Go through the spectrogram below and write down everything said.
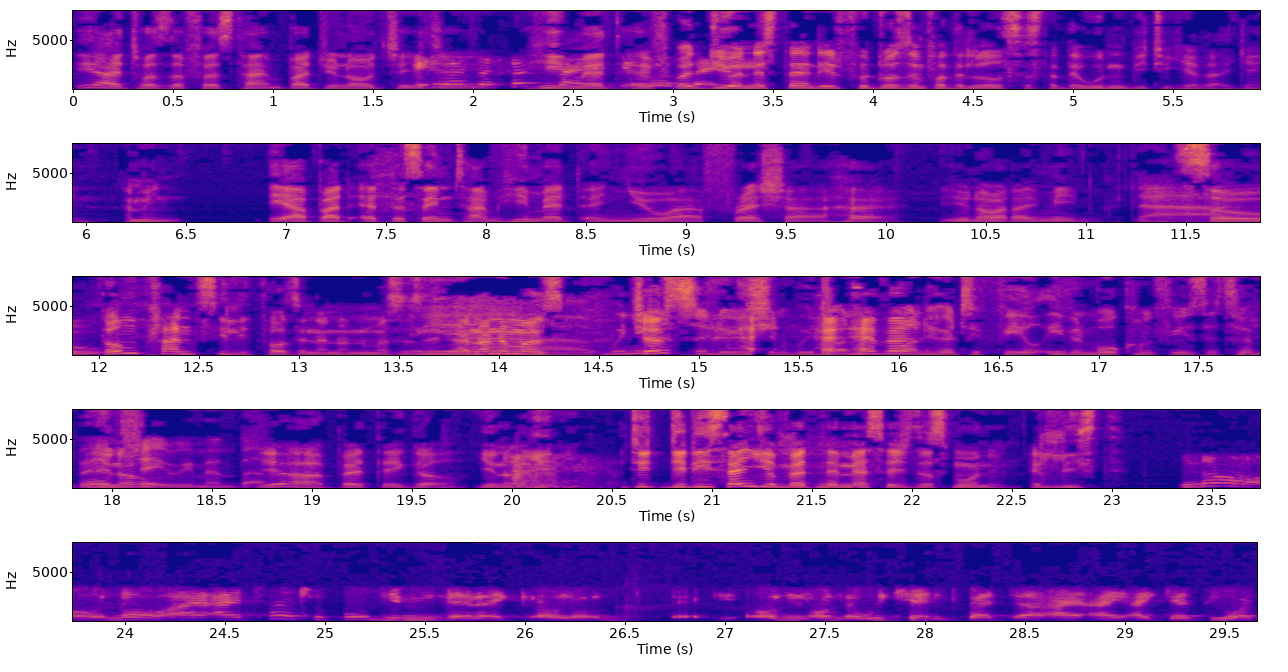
yeah, it was the first time. But you know, It was the JJ, he met a because- But do you understand if it wasn't for the little sister, they wouldn't be together again? I mean, yeah, but at the same time, he met a newer, fresher her. You know what I mean? ah, so don't plant silly thoughts in Anonymous. Is it? Yeah, Anonymous, we need just a solution. We ha- don't have a- want her to feel even more confused. It's her You know, birthday, remember? Yeah, birthday girl. You know, you, did, did he send you a birthday message this morning? At least. No, no. I, I tried to phone him uh, like uh, on on the weekend, but uh, I, I I guess he was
